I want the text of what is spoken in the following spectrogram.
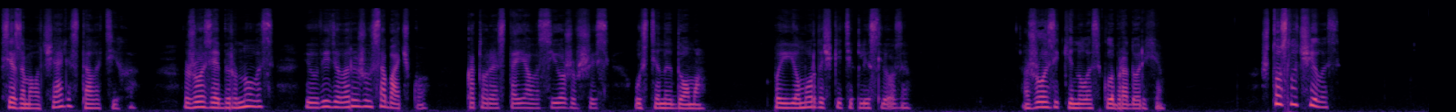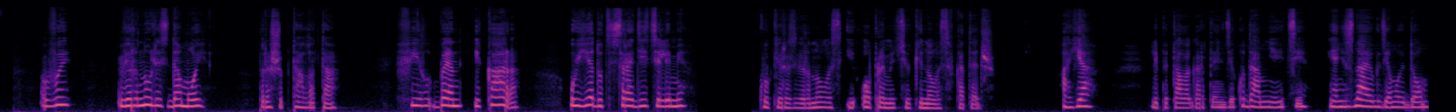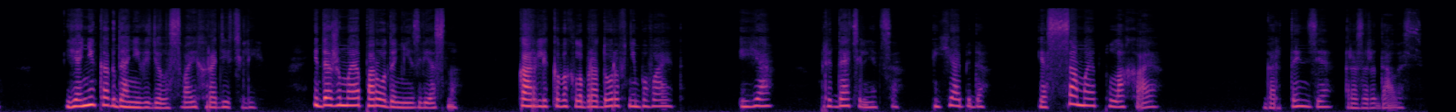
Все замолчали, стало тихо. Жози обернулась и увидела рыжую собачку, которая стояла, съежившись у стены дома. По ее мордочке текли слезы. Жози кинулась к лабрадорихе. «Что случилось?» «Вы вернулись домой», — прошептала та. «Фил, Бен и Кара уедут с родителями». Куки развернулась и опрометью кинулась в коттедж. «А я...» — лепетала Гортензия. «Куда мне идти? Я не знаю, где мой дом. Я никогда не видела своих родителей. И даже моя порода неизвестна. Карликовых лабрадоров не бывает. И я предательница, и ябеда. Я самая плохая. Гортензия разрыдалась.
